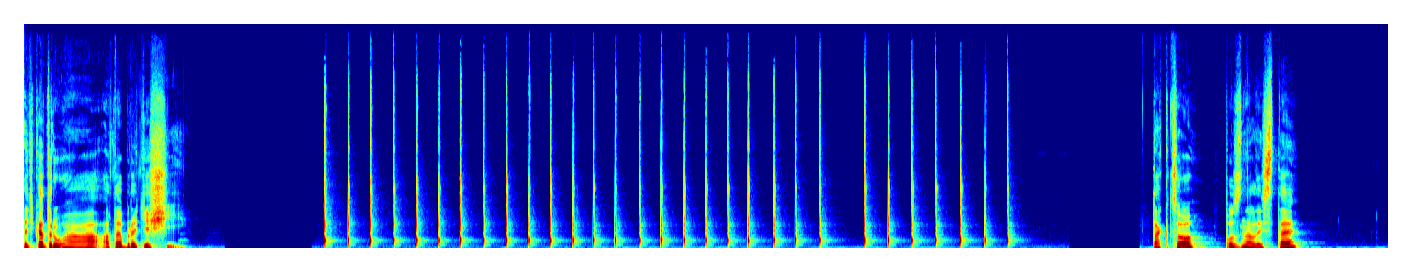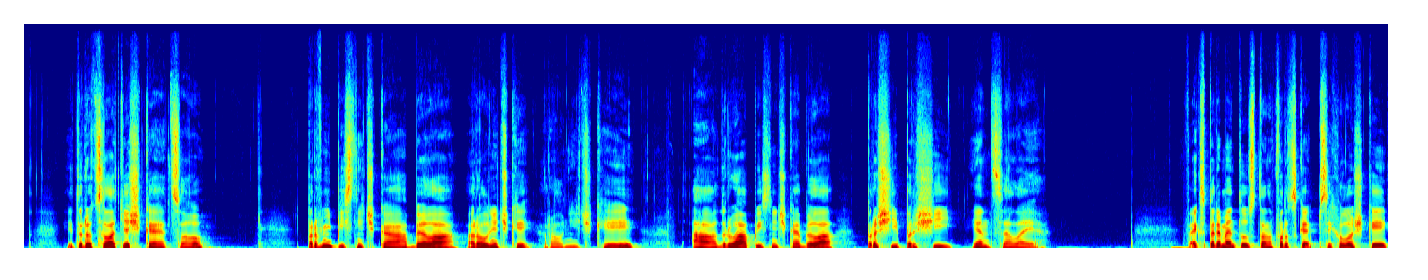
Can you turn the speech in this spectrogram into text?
teďka druhá a ta bude těžší. Tak co? Poznali jste? Je to docela těžké, co? První písnička byla Rolničky, rolničky a druhá písnička byla Prší, prší, jen se leje. V experimentu stanfordské psycholožky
